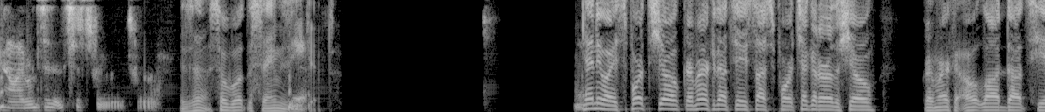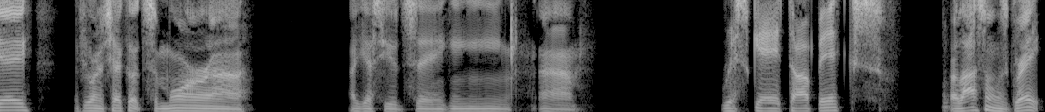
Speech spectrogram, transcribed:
No, I don't. It's just three weeks. For Is it? So about the same as Yeah. Egypt. Anyway, support the show, grimerica.ca slash support. Check out our other show, grimericaoutlawed.ca. If you want to check out some more, uh, I guess you'd say, um, risque topics. Our last one was great.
